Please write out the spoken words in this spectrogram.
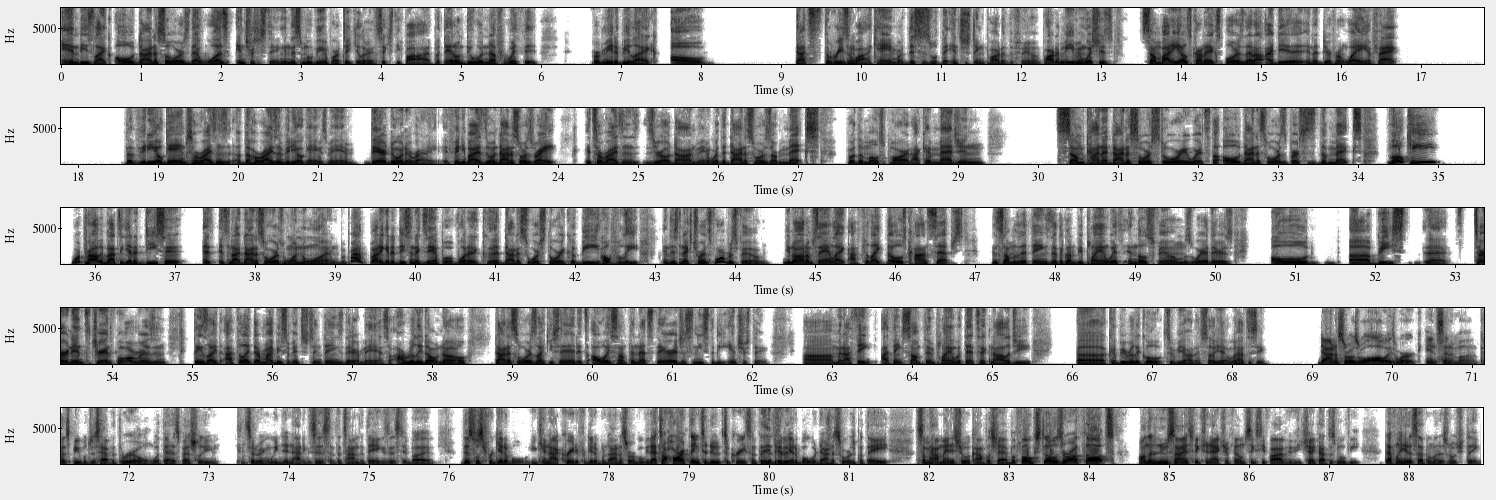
and these like old dinosaurs that was interesting in this movie in particular in 65, but they don't do enough with it for me to be like, oh, that's the reason why I came, or this is what the interesting part of the film. Part of me even wishes somebody else kind of explores that idea in a different way. In fact, the video games, Horizons, uh, the Horizon video games, man, they're doing it right. If anybody's doing dinosaurs right, it's Horizon Zero Dawn, man, where the dinosaurs are mechs for the most part. I can imagine some kind of dinosaur story where it's the old dinosaurs versus the mechs. Low key, we're probably about to get a decent. It's not dinosaurs one to one. We're probably about to get a decent example of what a good dinosaur story could be. Hopefully, in this next Transformers film. You know what I'm saying? Like, I feel like those concepts and some of the things that they're going to be playing with in those films, where there's old uh beasts that turn into transformers and things like that. I feel like there might be some interesting things there, man. So I really don't know. Dinosaurs, like you said, it's always something that's there. It just needs to be interesting. Um, and I think I think something playing with that technology uh could be really cool, to be honest. So yeah, we'll have to see. Dinosaurs will always work in cinema because people just have a thrill with that, especially considering we did not exist at the time that they existed. But this was forgettable. You cannot create a forgettable dinosaur movie. That's a hard thing to do to create something They that's did it. forgettable with dinosaurs, but they somehow managed to accomplish that. But folks, those are our thoughts on the new science fiction action film 65. If you checked out this movie, definitely hit us up and let us know what you think.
